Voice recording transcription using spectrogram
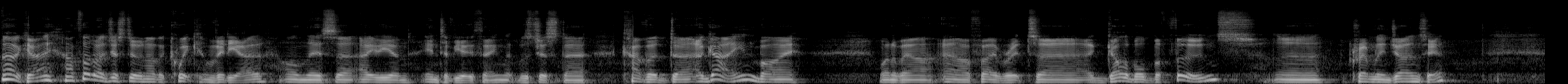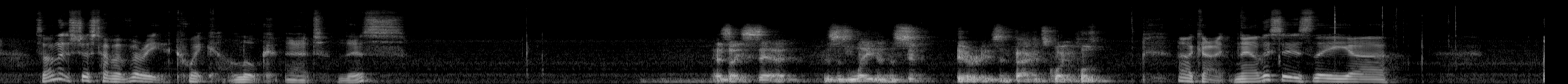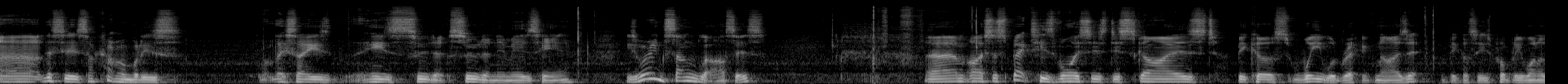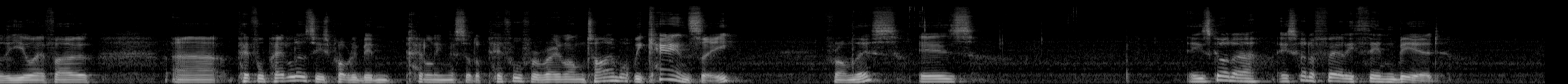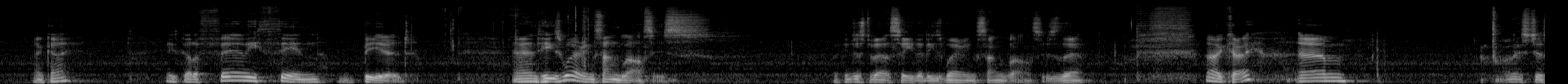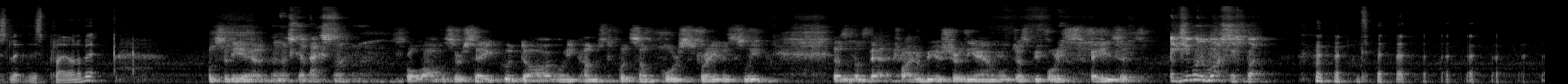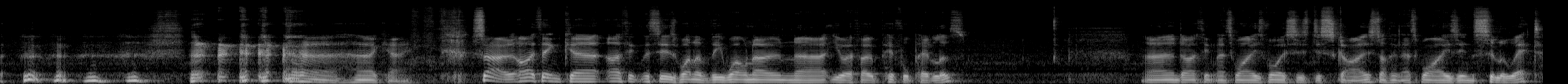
Okay, I thought I'd just do another quick video on this uh, alien interview thing that was just uh, covered uh, again by one of our, our favourite uh, gullible buffoons, uh, Kremlin Jones here. So let's just have a very quick look at this. As I said, this is late in the series. In fact, it's quite close. Okay, now this is the uh, this is I can't remember what his what they say his, his pseudo, pseudonym is here. He's wearing sunglasses. Um, I suspect his voice is disguised because we would recognise it because he's probably one of the UFO uh, piffle peddlers. He's probably been peddling this sort of piffle for a very long time. What we can see from this is he's got a he's got a fairly thin beard. Okay, he's got a fairly thin beard, and he's wearing sunglasses. I can just about see that he's wearing sunglasses there. Okay, um, let's just let this play on a bit. to the end. Let's go back slightly. Patrol officers say good dog when he comes to put some poor stray to sleep. Does the vet try to reassure the animal just before he spays it? If you want to watch this, but okay, so I think uh, I think this is one of the well-known uh, UFO piffle peddlers, and I think that's why his voice is disguised. I think that's why he's in silhouette.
